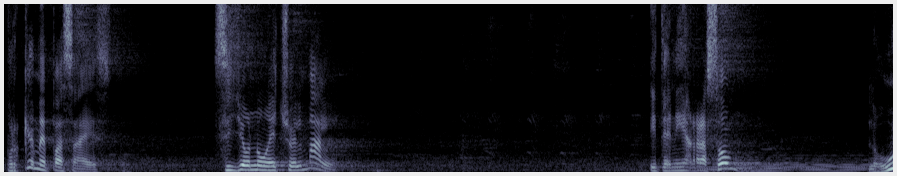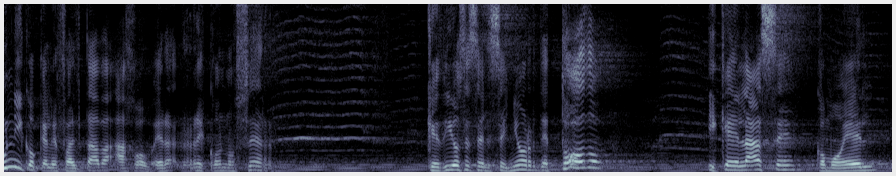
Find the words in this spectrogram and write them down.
¿por qué me pasa esto? Si yo no he hecho el mal. Y tenía razón. Lo único que le faltaba a Job era reconocer que Dios es el Señor de todo y que Él hace como Él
